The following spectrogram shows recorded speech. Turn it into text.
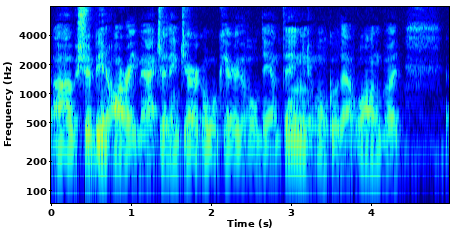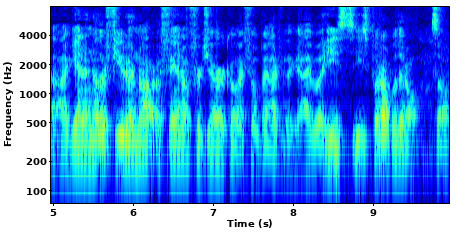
Uh, should be an alright match. I think Jericho will carry the whole damn thing, and it won't go that long. But uh, again, another feud I'm not a fan of for Jericho. I feel bad for the guy, but he's he's put up with it all. So,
